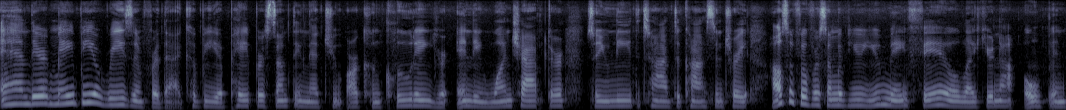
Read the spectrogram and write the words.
and there may be a reason for that. Could be a paper, something that you are concluding. You're ending one chapter, so you need the time to concentrate. I also feel for some of you, you may feel like you're not open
